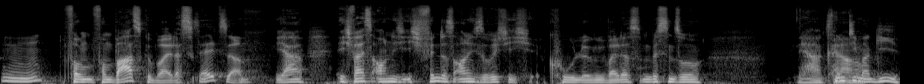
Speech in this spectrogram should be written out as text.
Mhm. Vom, vom Basketball. Das, Seltsam. ja, ich weiß auch nicht, ich finde das auch nicht so richtig cool irgendwie, weil das ein bisschen so, ja, Das keine die Ahnung. Magie.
